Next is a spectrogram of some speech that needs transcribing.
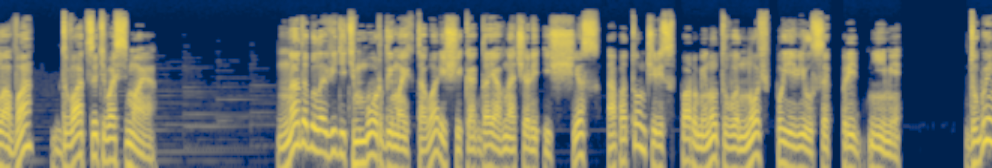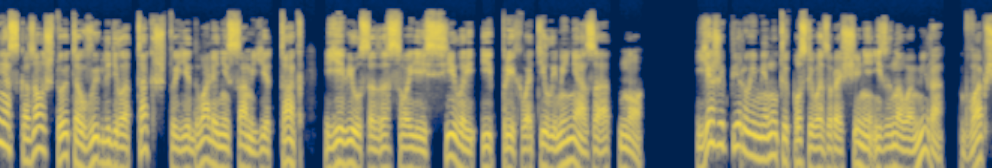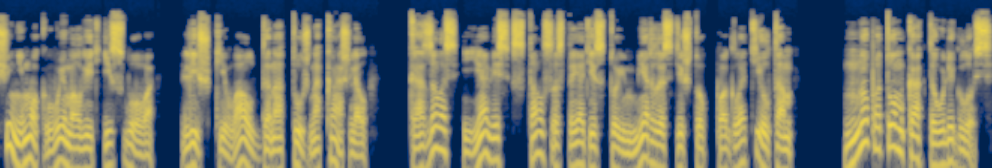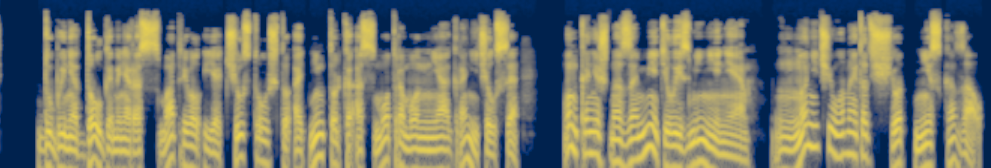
Глава двадцать восьмая Надо было видеть морды моих товарищей, когда я вначале исчез, а потом через пару минут вновь появился пред ними. Дубыня сказал, что это выглядело так, что едва ли не сам Етак явился за своей силой и прихватил и меня заодно. Я же первые минуты после возвращения из иного мира вообще не мог вымолвить и слова – лишь кивал да натужно кашлял. Казалось, я весь стал состоять из той мерзости, что поглотил там. Но потом как-то улеглось. Дубыня долго меня рассматривал, и я чувствовал, что одним только осмотром он не ограничился. Он, конечно, заметил изменения, но ничего на этот счет не сказал.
